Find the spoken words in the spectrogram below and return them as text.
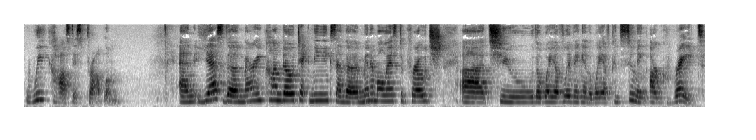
we cause this problem. And yes, the Marie Kondo techniques and the minimalist approach uh, to the way of living and the way of consuming are great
